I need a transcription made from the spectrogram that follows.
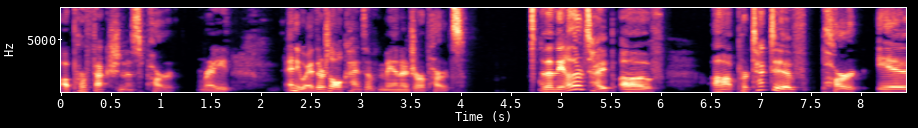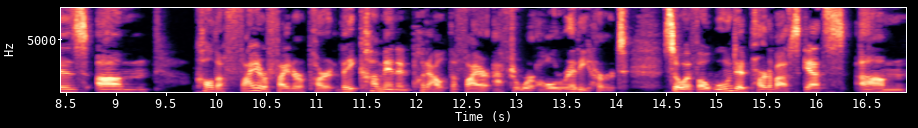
a perfectionist part, right? Anyway, there's all kinds of manager parts. And then the other type of uh, protective part is um, called a firefighter part, they come in and put out the fire after we're already hurt. So if a wounded part of us gets um,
